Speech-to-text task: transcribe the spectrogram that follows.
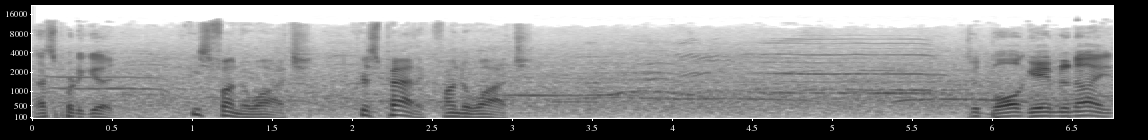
That's pretty good. He's fun to watch. Chris Paddack, fun to watch. Good ball game tonight.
